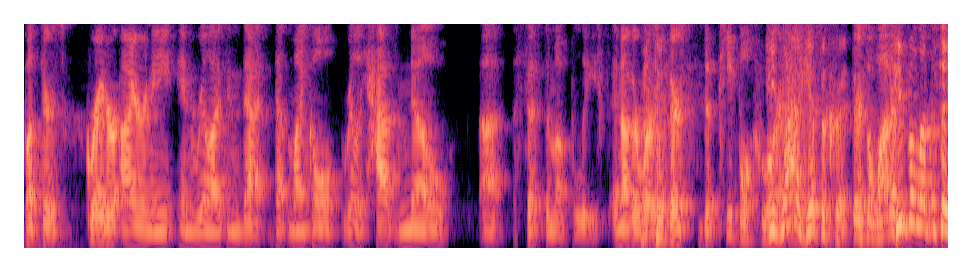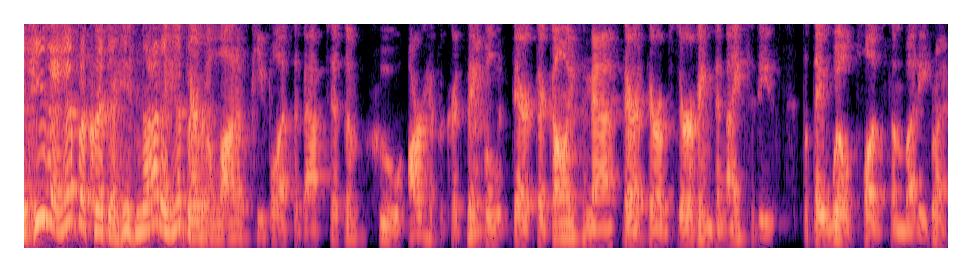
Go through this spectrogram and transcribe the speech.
but there's greater irony in realizing that that Michael really has no uh, system of belief. In other words, there's the people who are he's not a hypocrite. There's a lot of People love to say he's a hypocrite. There, he's not a hypocrite. there's a lot of people at the baptism who are hypocrites. They bel they're they're going to mass. They're Right. they're observing the niceties, but they will plug somebody Right.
